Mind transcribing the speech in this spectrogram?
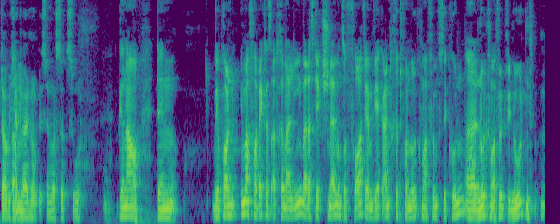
Da habe ich ähm, ja gleich noch ein bisschen was dazu. Genau, denn wir brauchen immer vorweg das Adrenalin, weil das wirkt schnell und sofort. Wir haben Wirkeintritt von 0,5 Sekunden, äh, 0,5 Minuten.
